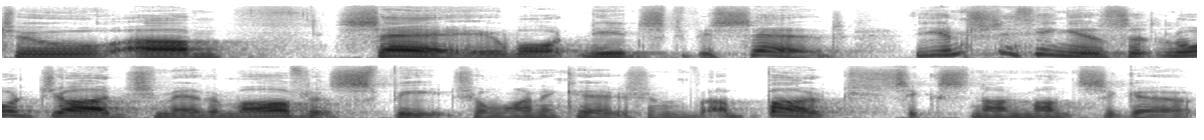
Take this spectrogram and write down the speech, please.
to um, say what needs to be said. The interesting thing is that Lord Judge made a marvellous speech on one occasion, about six, nine months ago,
